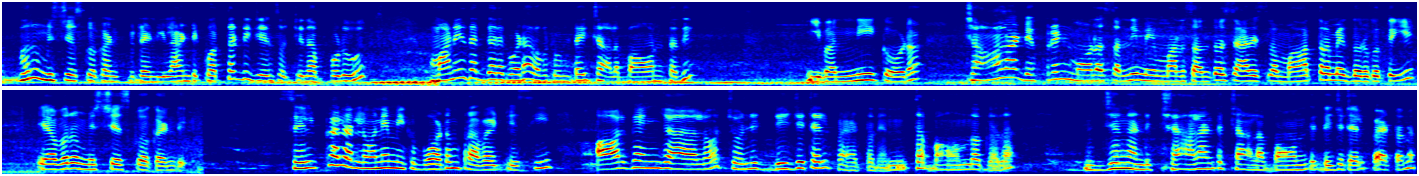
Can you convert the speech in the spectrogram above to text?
ఎవ్వరూ మిస్ చేసుకోకండి. ఫ్రెండ్ ఇలాంటి కొత్త డిజైన్స్ వచ్చినప్పుడు మన దగ్గర కూడా ఒకటి ఉంటాయి చాలా బాగుంటుంది. ఇవన్నీ కూడా చాలా డిఫరెంట్ మోడల్స్ అన్నీ మేము మన సంతోష్ శారీస్లో మాత్రమే దొరుకుతాయి. ఎవరు మిస్ చేసుకోకండి. సెల్ఫ్ కలర్లోనే మీకు బాటమ్ ప్రొవైడ్ చేసి ఆర్గంజాలో చూడండి డిజిటల్ ప్యాటర్న్ ఎంత బాగుందో కదా. నిజంగా అండి చాలా అంటే చాలా బాగుంది డిజిటల్ ప్యాటర్న్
